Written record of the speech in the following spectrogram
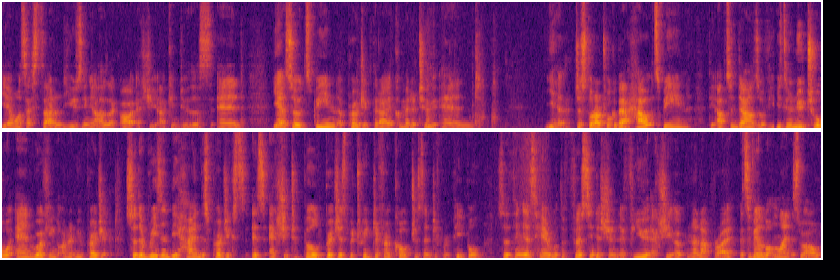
yeah, once I started using it, I was like, oh, actually, I can do this. And yeah, so it's been a project that I committed to and yeah, just thought I'd talk about how it's been, the ups and downs of using a new tool and working on a new project. So the reason behind this project is actually to build bridges between different cultures and different people. So the thing is here with the first edition, if you actually open it up, right, it's available online as well.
